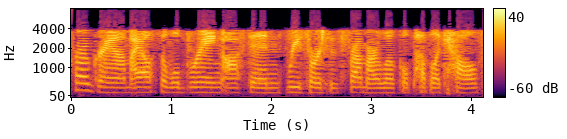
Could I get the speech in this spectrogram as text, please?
program, I also will bring often resources from our local public health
